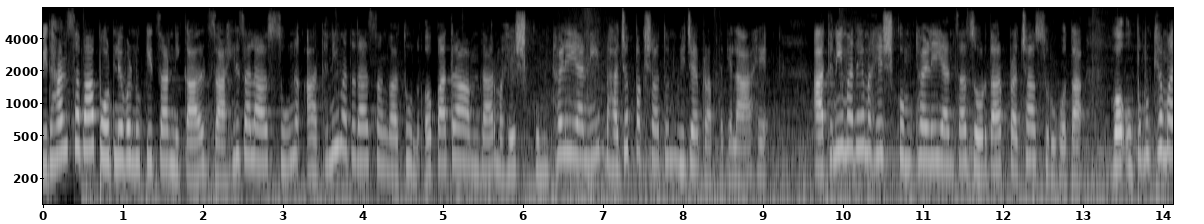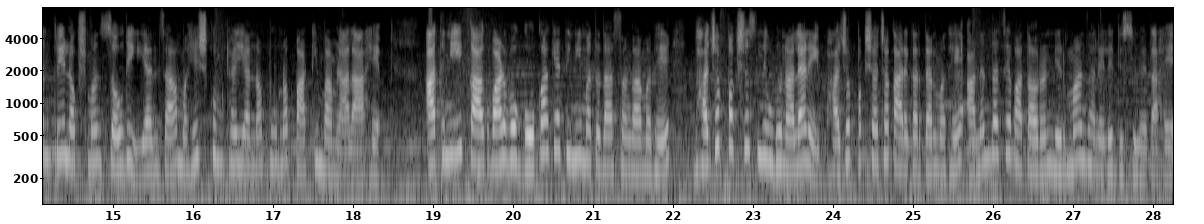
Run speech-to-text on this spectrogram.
विधानसभा पोटनिवडणुकीचा निकाल जाहीर झाला असून आथनी मतदारसंघातून अपात्र आमदार महेश कुमठळे यांनी भाजप पक्षातून विजय प्राप्त केला आहे. आथनीमध्ये महेश कुमठळे यांचा जोरदार प्रचार सुरू होता व उपमुख्यमंत्री लक्ष्मण सौदी यांचा महेश कुमठळे यांना पूर्ण पाठिंबा मिळाला आहे. आथनी कागवाड व गोकाक या तिन्ही मतदारसंघामध्ये भाजप पक्षच निवडून आल्याने भाजप पक्षाच्या कार्यकर्त्यांमध्ये आनंदाचे वातावरण निर्माण झालेले दिसून येत आहे.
